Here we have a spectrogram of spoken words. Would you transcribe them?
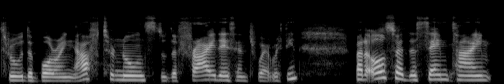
through the boring afternoons, to the Fridays and through everything. But also at the same time,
